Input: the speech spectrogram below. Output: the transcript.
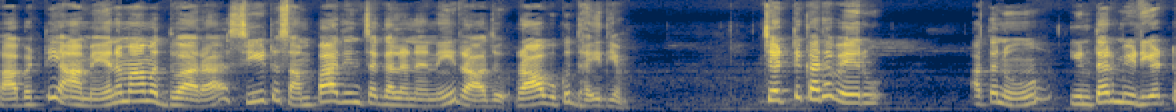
కాబట్టి ఆ మేనమామ ద్వారా సీటు సంపాదించగలనని రాజు రావుకు ధైర్యం. చెట్టి కథ వేరు. అతను ఇంటర్మీడియట్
